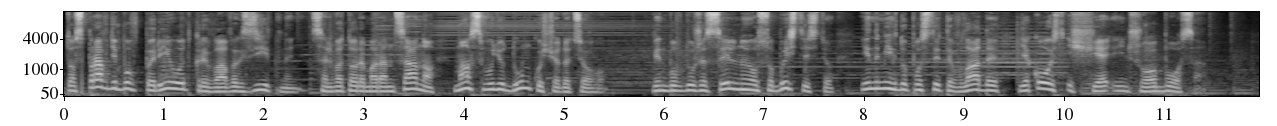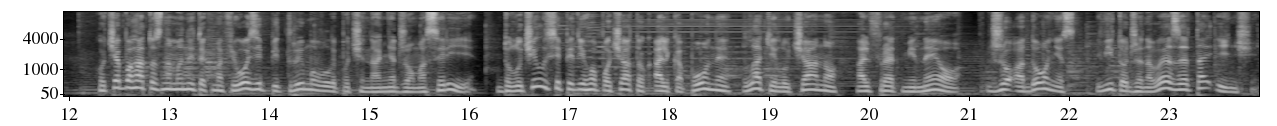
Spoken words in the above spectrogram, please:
То справді був період кривавих зіткнень. Сальваторе Маранцано мав свою думку щодо цього. Він був дуже сильною особистістю і не міг допустити влади якогось іще іншого боса. Хоча багато знаменитих мафіозі підтримували починання Джо Масерії. Долучилися під його початок Аль Капоне, Лакі Лучано, Альфред Мінео, Джо Адоніс, Віто Дженавезе та інші.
